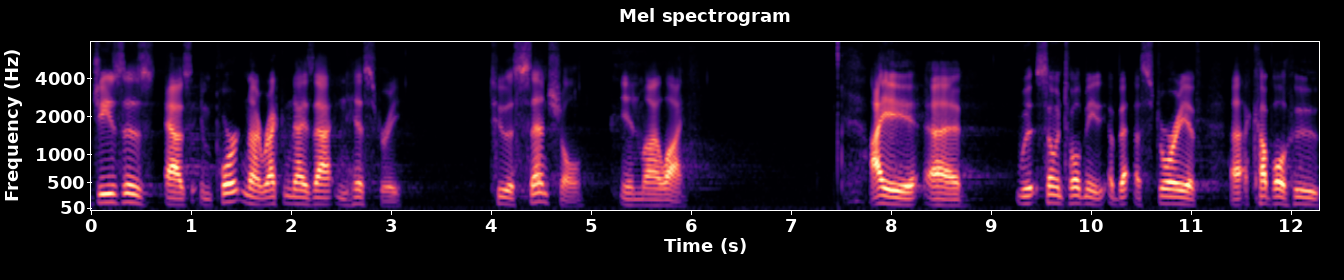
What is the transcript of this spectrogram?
Jesus as important, I recognize that in history, to essential in my life. I, uh, someone told me a story of uh, a couple who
